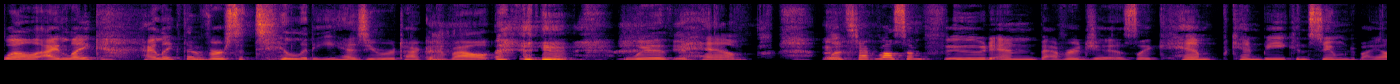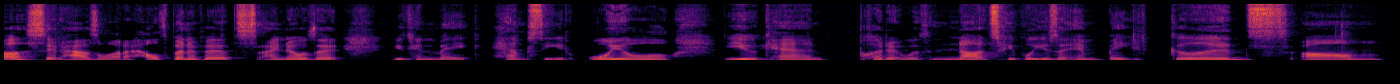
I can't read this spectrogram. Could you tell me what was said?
Well, I like I like the versatility as you were talking about with yeah. hemp. Let's talk about some food and beverages. Like hemp can be consumed by us. It has a lot of health benefits. I know that you can make hemp seed oil. You can put it with nuts. People use it in baked goods. Um,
